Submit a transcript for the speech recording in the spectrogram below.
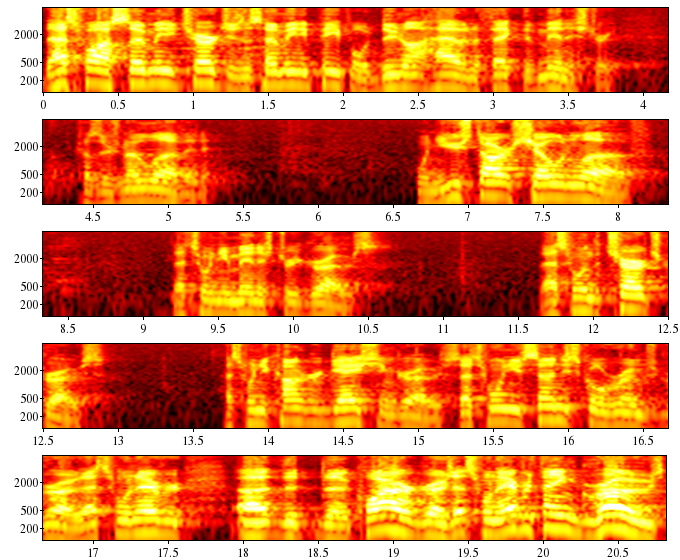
That's why so many churches and so many people do not have an effective ministry because there's no love in it. When you start showing love, that's when your ministry grows. That's when the church grows. That's when your congregation grows. That's when your Sunday school rooms grow. That's whenever uh, the, the choir grows. That's when everything grows.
